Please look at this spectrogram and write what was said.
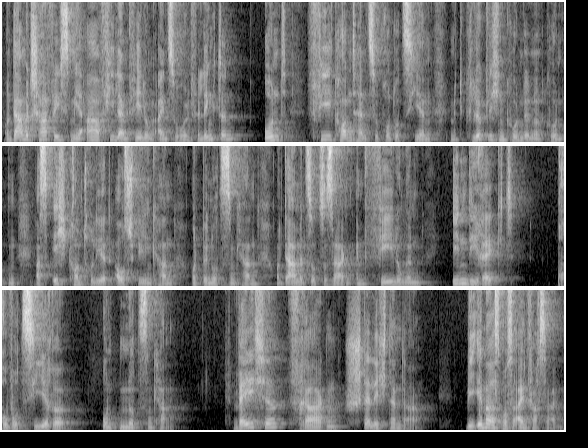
Und damit schaffe ich es mir, A, viele Empfehlungen einzuholen für LinkedIn und viel Content zu produzieren mit glücklichen Kundinnen und Kunden, was ich kontrolliert ausspielen kann und benutzen kann und damit sozusagen Empfehlungen indirekt provoziere und nutzen kann. Welche Fragen stelle ich denn da? Wie immer, es muss einfach sein.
